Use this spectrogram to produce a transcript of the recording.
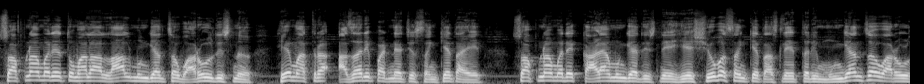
स्वप्नामध्ये तुम्हाला लाल मुंग्यांचं वारूळ दिसणं हे मात्र आजारी पडण्याचे संकेत आहेत. स्वप्नामध्ये काळ्या मुंग्या दिसणे हे शुभ संकेत असले तरी मुंग्यांचं वारूळ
